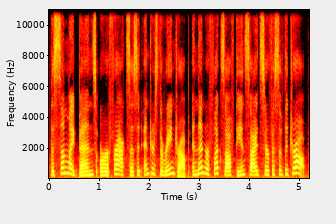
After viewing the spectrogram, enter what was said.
The sunlight bends or refracts as it enters the raindrop and then reflects off the inside surface of the drop.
